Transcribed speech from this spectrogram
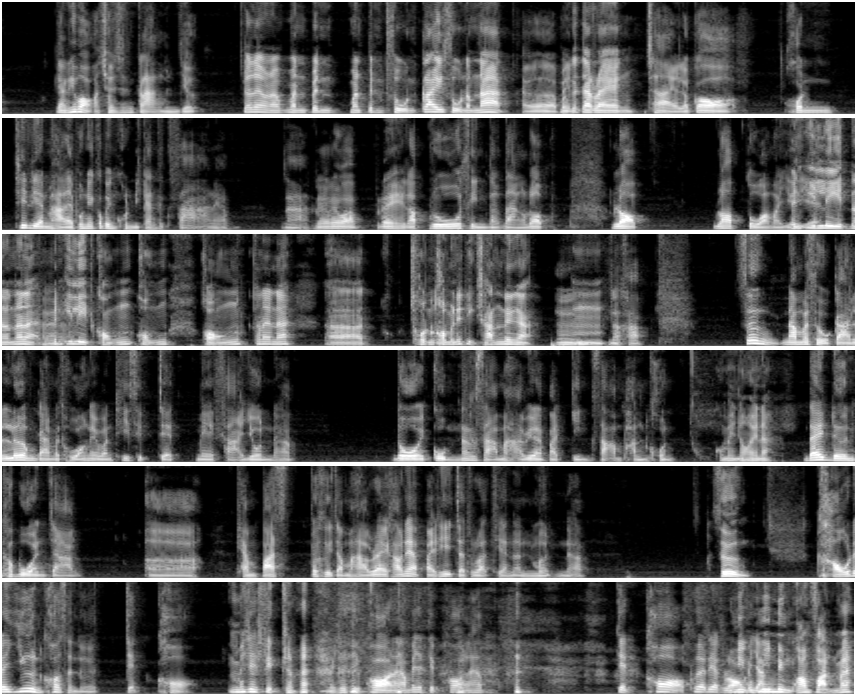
อย่างที่บอกอะชนชั้นกลางมันเยอะ ก็เรียกว่านะมันเป็นมันเป็นศูนย์ใกล้ศูนย์อำนาจ เออมัเป็นนก็จะแรงใช่แล้วก็คนที่เรียนมหาลัยพวกนี้ก็เป็นคนมีการศึกษานะครับอ่าเรียกได้ว่าได้รับรู้สิ่งต่างๆ รอบรอบ รอบตัวมาเยอะเป็นแยะ elite นั่นแหละอ่าเป็น elite ของของของเขาเรียกนะเอ่อชนคอมมิวนิสต์อีกชั้นหนึ่งอะอืมอืมนะครับ ซึ่งนำมาสู่การเริ่มการประท้วงในวันที่ 17 เมษายนนะครับ โดยกลุ่มนักศึกษามหาวิทยาลัยปักกิ่ง 3,000 คน ก็ไม่น้อยนะ ได้เดินขบวนจากเอ่อแคมปัสก็คือจากมหาวิทยาลัยเขาเนี่ยไปที่จัตุรัสเทียนอันเหมินนะครับ ซึ่งเขาได้ยื่นข้อเสนอ 7 ข้อ ไม่ใช่สิบใช่ไหมไม่ใช่สิบข้อนะครับ ไม่ใช่สิบข้อนะครับเจ็ดข้อเพื่อเรียกร้องมีไปยังมีหนึ่งความฝันไหม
